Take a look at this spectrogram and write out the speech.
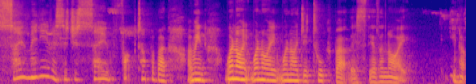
so many of us are just so fucked up about It. I mean, when I when I when I did talk about this the other night, you know,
